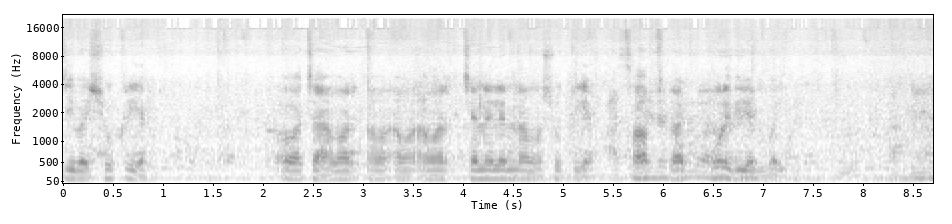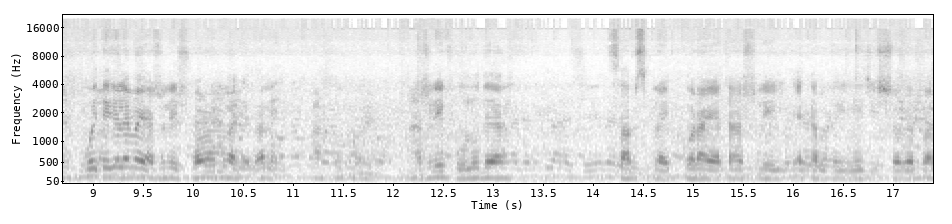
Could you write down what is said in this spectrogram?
জি ভাই শুক্রিয়া ও আচ্ছা আমার আমার, আমার- চ্যানেলের নামও শুক্রিয়া সাবস্ক্রাইব করে দিয়েন ভাই। কইতে গেলে ভাই আসলে শরম লাগে, জানেন? আসলে ফলো দেয়া সাবস্ক্রাইব করা এটা আসলে একান্তই নিজস্ব ব্যাপার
